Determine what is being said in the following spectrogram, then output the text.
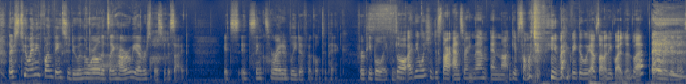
There's too many fun things to do in the world. It's like how are we ever supposed to decide? It's it's incredibly difficult to pick for people like me. So I think we should just start answering them and not give so much feedback because we have so many questions left. oh my goodness.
